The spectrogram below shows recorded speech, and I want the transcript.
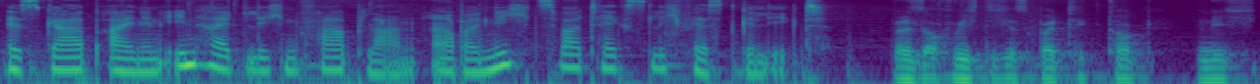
Es gab einen inhaltlichen Fahrplan, aber nichts war textlich festgelegt. Weil es auch wichtig ist bei TikTok, nicht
